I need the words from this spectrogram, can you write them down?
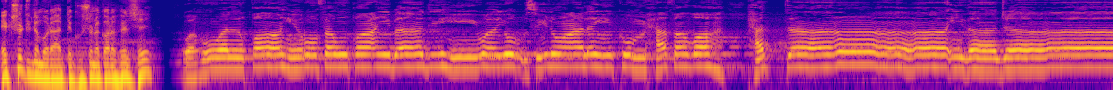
একষট্টি নম্বর আয়াতে ঘোষণা করা হয়েছে وهو القاهر فوق عباده ويرسل عليكم حفظه حتى إذا جاء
